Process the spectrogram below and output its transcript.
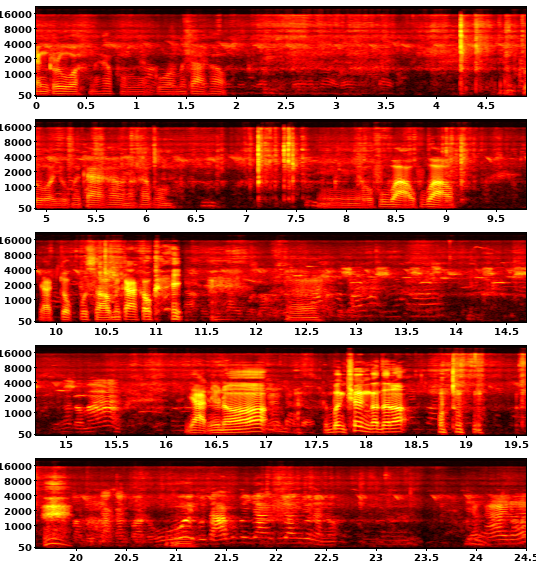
ยังกลัวนะครับ ผมยังกลัวไม่กล้าเข้า ยังกลัวอยู่ไม่กล้าเข้านะครับ ผมนี่โอ้ผู้บ่าวผู้บ่าวอยากจกผู้สาวไม่กล้าเข้าใกล้เออต่อมาญาติอยู่เนาะเบิ่งเชิงก่อนตัวเนาะขอรู้จักกันก่อนโอ้ยผู้สาวก็ไปย่างเชียงอยู่นั่นเนาะ ยังอายเนาะ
